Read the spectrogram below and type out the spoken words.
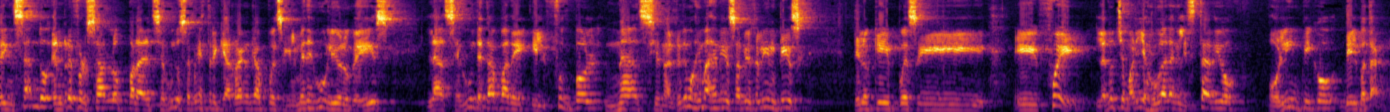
pensando en reforzarlo para el segundo semestre que arranca pues en el mes de julio, lo que es la segunda etapa del fútbol nacional. Tenemos imágenes, amigos clientes, de lo que pues eh, eh, fue la noche amarilla jugada en el Estadio Olímpico del Batán.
